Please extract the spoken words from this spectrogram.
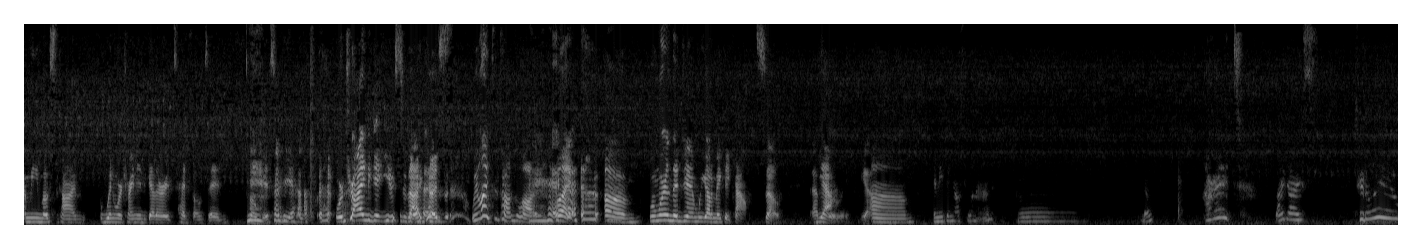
I mean, most of the time when we're training together, it's headphones in, focus. Yeah. we're trying to get used to that Yes. because we like to talk a lot. But um, when we're in the gym, we got to make it count. So, Yeah. Absolutely. Yeah. um, anything else you want to add? Mm, All right. Bye, guys. Toodaloo.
